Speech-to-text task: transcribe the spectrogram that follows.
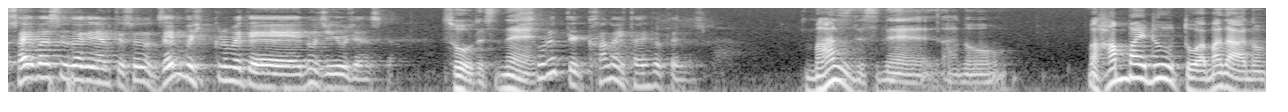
栽培するだけじゃなくてそういうの全部ひっくるめての事業じゃないですか。そうですね。それってかなり大変だったじゃないですか？まずですねあの、まあ、販売ルートはまだあの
